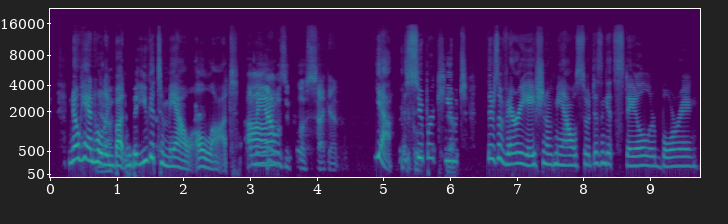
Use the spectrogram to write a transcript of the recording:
no hand holding Yeah. button, but you get to meow a lot. I mean, that Um, was a close second. yeah, It's it's cool- super yeah. cute. There's a variation of meows, so it doesn't get stale or boring.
